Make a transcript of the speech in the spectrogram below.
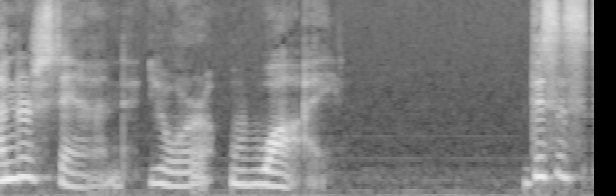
understand your why. This is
